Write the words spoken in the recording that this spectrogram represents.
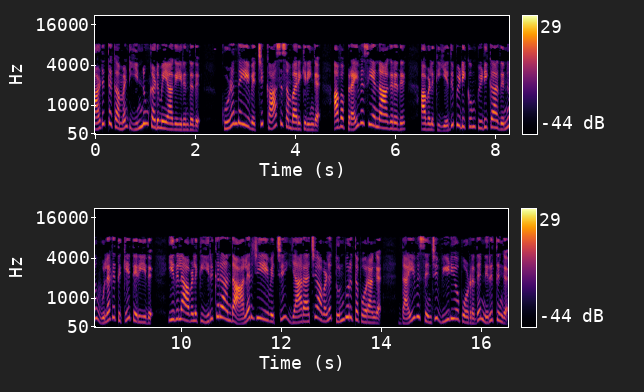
அடுத்த கமெண்ட் இன்னும் கடுமையாக இருந்தது. குழந்தையை வச்சு காசு சம்பாதிக்கிறீங்க அவ பிரைவசி என்ன ஆகிறது? அவளுக்கு எது பிடிக்கும் பிடிக்காதுன்னு உலகத்துக்கே தெரியுது. இதுல அவளுக்கு இருக்கிற அந்த அலர்ஜியை வச்சு யாராச்சும் அவளை துன்புறுத்த போறாங்க. தயவு செஞ்சு வீடியோ போடுறத நிறுத்துங்க.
